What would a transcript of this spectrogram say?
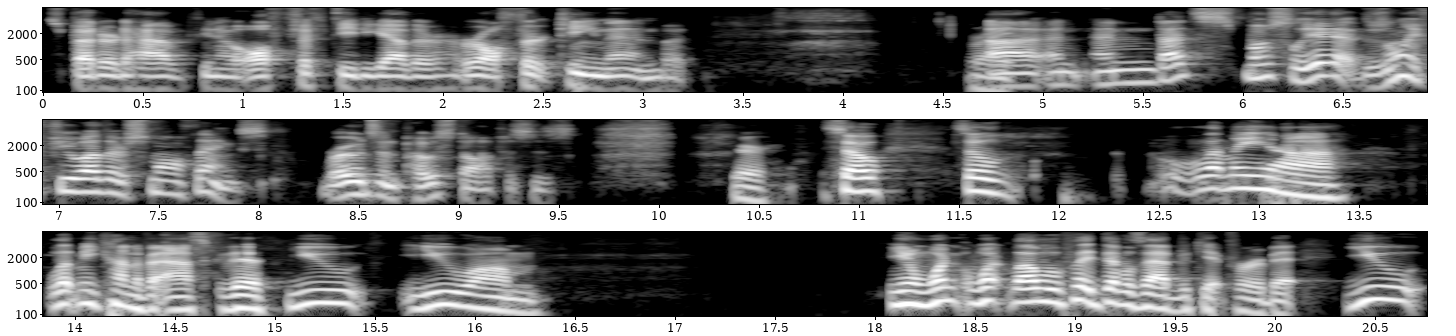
It's better to have you know all fifty together or all thirteen then, but right. Uh, and and that's mostly it. There's only a few other small things, roads and post offices. Sure. So so let me uh let me kind of ask this. You you um you know one one well, we'll play devil's advocate for a bit. You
